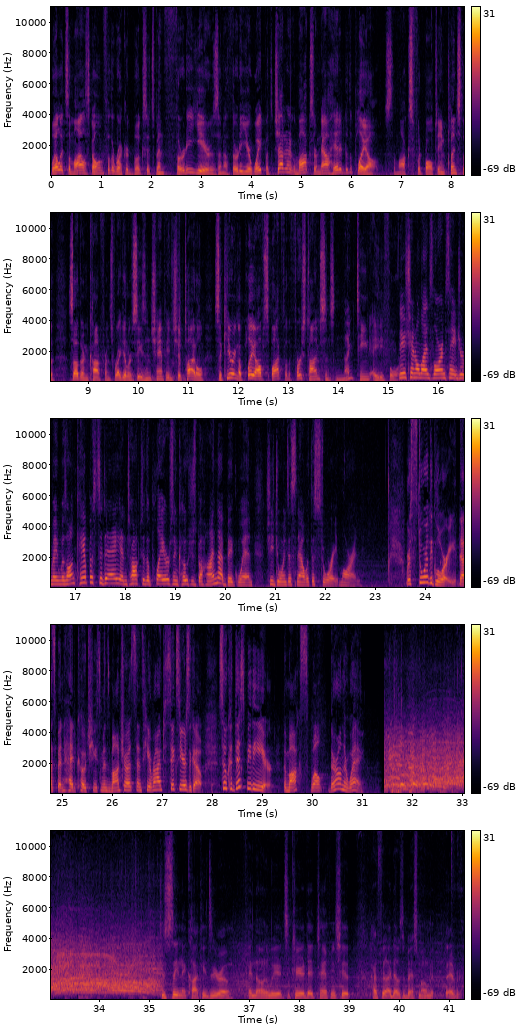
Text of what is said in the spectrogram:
Well, it's a milestone for the record books. It's been 30 years and a 30-year wait, but the Chattanooga Mocs are now headed to the playoffs. The Mocs football team clinched the Southern Conference regular season championship title, securing a playoff spot for the first time since 1984. News Channel 9's Lauren St. Germain was on campus today and talked to the players and coaches behind that big win. She joins us now with the story. Lauren. Restore the glory. That's been head coach Huesman's mantra since he arrived six years ago. So could this be the year? The Mocs, well, they're on their way. Just seeing that clock hit zero and knowing we had secured that championship, I feel like that was the best moment ever.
